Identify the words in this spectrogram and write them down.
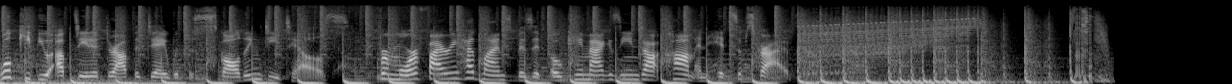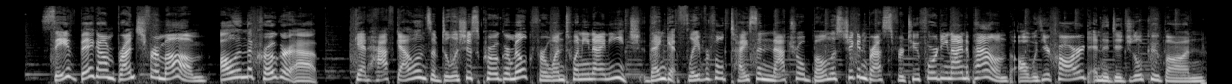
We'll keep you updated throughout the day with the scalding details. For more fiery headlines, visit okmagazine.com and hit subscribe. Save big on brunch for mom, all in the Kroger app. Get half gallons of delicious Kroger milk for 129 each, then get flavorful Tyson natural boneless chicken breasts for 249 a pound, all with your card and a digital coupon.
